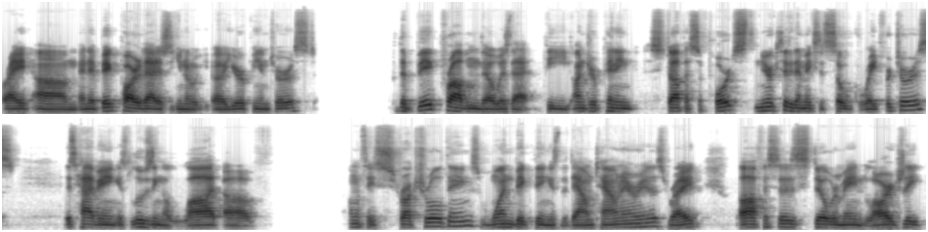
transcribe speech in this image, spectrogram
right? Um, and a big part of that is, you know, uh, European tourists. The big problem, though, is that the underpinning stuff that supports New York City that makes it so great for tourists is having is losing a lot of I won't say structural things. One big thing is the downtown areas, right? Offices still remain largely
